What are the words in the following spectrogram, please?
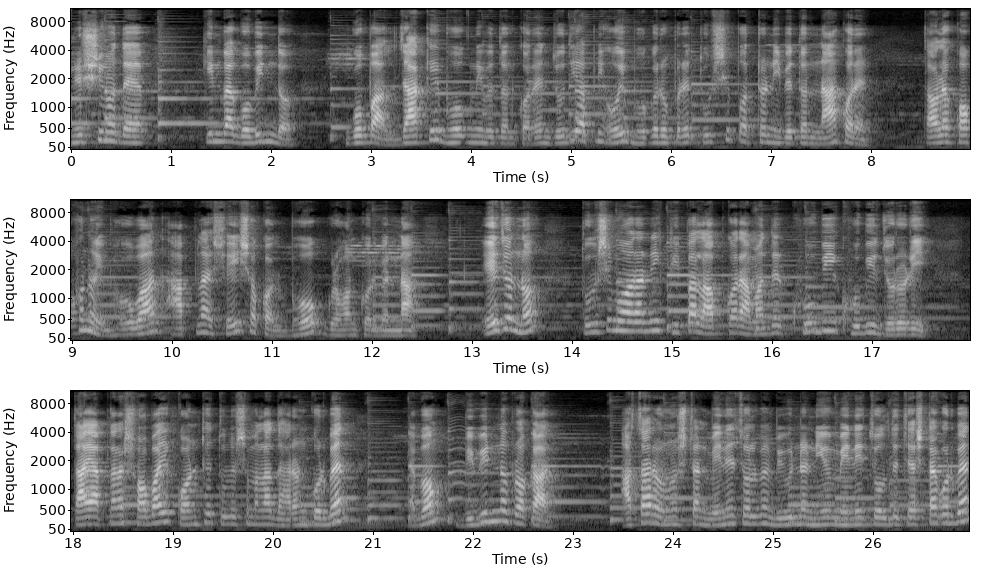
নৃসিংহদেব কিংবা গোবিন্দ, গোপাল, যাকে ভোগ নিবেদন করেন, যদি আপনি ওই ভোগের উপরে তুলসীপত্র নিবেদন না করেন, তাহলে কখনোই ভগবান আপনার সেই সকল ভোগ গ্রহণ করবেন না। এই জন্য তুলসী মহারানী কৃপা লাভ করা আমাদের খুবই খুবই জরুরি। তাই আপনারা সবাই কণ্ঠে তুলসী মালা ধারণ করবেন এবং বিভিন্ন প্রকার আচার অনুষ্ঠান মেনে চলবেন, বিভিন্ন নিয়ম মেনে চলতে চেষ্টা করবেন।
